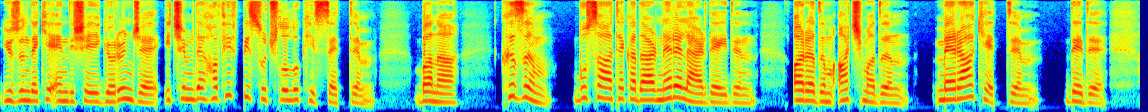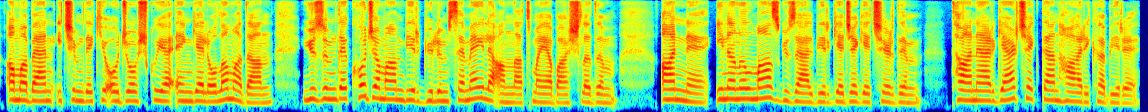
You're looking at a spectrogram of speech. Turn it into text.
Yüzündeki endişeyi görünce içimde hafif bir suçluluk hissettim. Bana, "Kızım, Bu saate kadar nerelerdeydin? Aradım açmadın. Merak ettim." dedi. Ama ben içimdeki o coşkuya engel olamadan yüzümde kocaman bir gülümsemeyle anlatmaya başladım. Anne, inanılmaz güzel bir gece geçirdim. Taner gerçekten harika biri.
